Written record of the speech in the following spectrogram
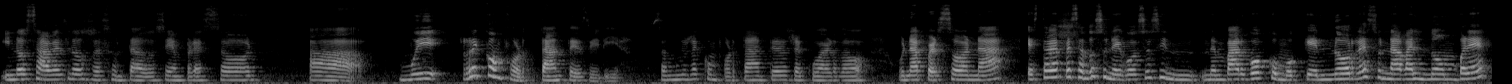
y no sabes los resultados, siempre son ah, muy reconfortantes, diría son muy reconfortantes. Recuerdo una persona, estaba empezando su negocio, sin embargo, como que no resonaba el nombre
